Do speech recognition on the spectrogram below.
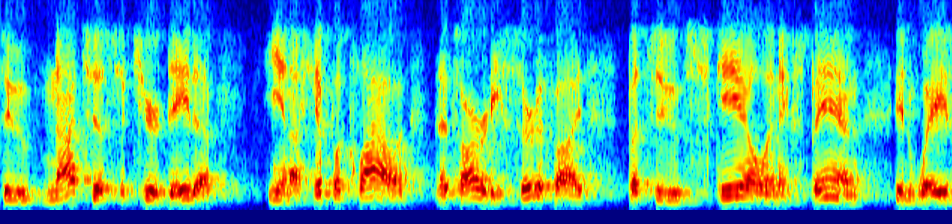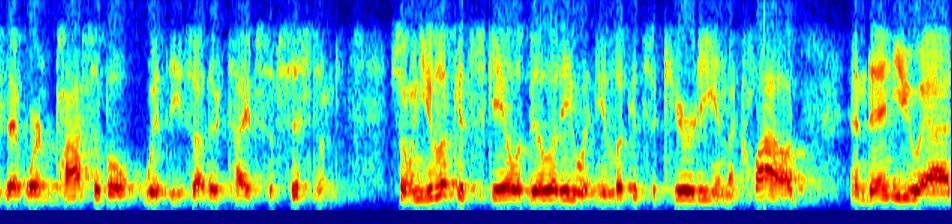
to not just secure data in a HIPAA cloud that's already certified, but to scale and expand in ways that weren't possible with these other types of systems. So when you look at scalability, when you look at security in the cloud, and then you add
